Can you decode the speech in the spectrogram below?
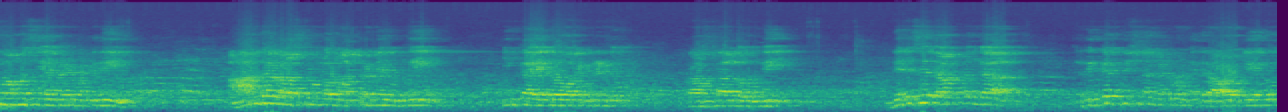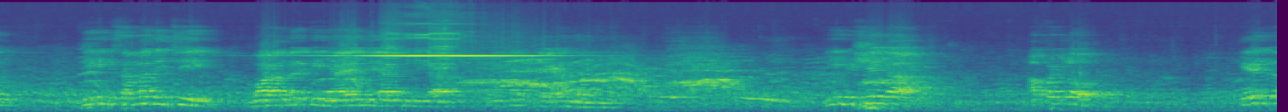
ఫార్మసీ అన్నటువంటిది ఆంధ్ర రాష్ట్రంలో మాత్రమే ఉంది. ఇంకా ఏదో ఒకటి రెండు రాష్ట్రాల్లో ఉంది. దేశవ్యాప్తంగా రికగ్నిషన్ అన్నటువంటిది రావట్లేదు. దీనికి సంబంధించి వారందరికీ న్యాయం చేయాల్సిందిగా విజ్ఞప్తి చేయడం జరిగింది ముఖ్యంగా అప్పట్లో కేంద్ర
